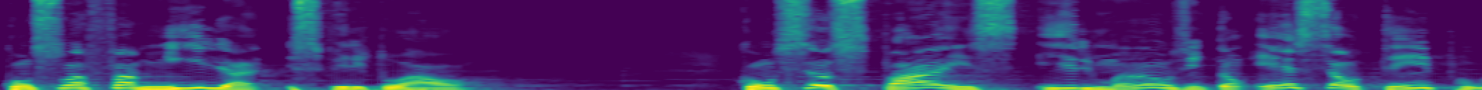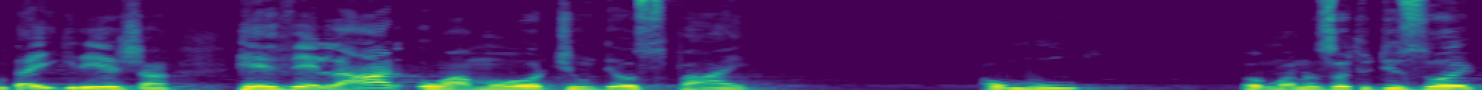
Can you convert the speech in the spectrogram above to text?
com sua família espiritual com seus pais e irmãos. Então, esse é o tempo da igreja revelar o amor de um Deus Pai ao mundo. Romanos 8,18.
